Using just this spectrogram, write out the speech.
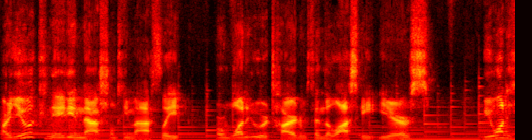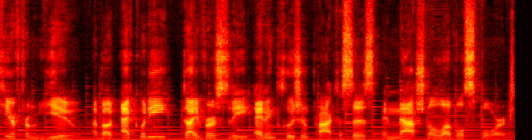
Are you a Canadian national team athlete or one who retired within the last eight years? We want to hear from you about equity, diversity, and inclusion practices in national level sport.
